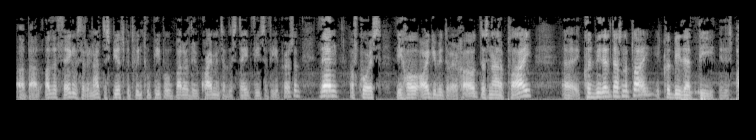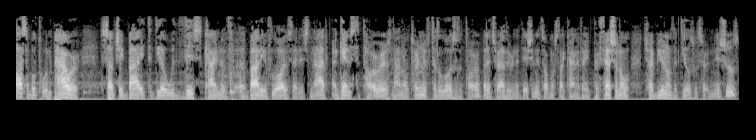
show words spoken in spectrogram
about other things that are not disputes between two people but are the requirements of the state vis-a-vis a person, then, of course, the whole argument of Erchaot does not apply, uh, it could be that it doesn't apply. It could be that the it is possible to empower such a body to deal with this kind of uh, body of laws that is not against the Torah, is not an alternative to the laws of the Torah, but it's rather an addition. It's almost like kind of a professional tribunal that deals with certain issues.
